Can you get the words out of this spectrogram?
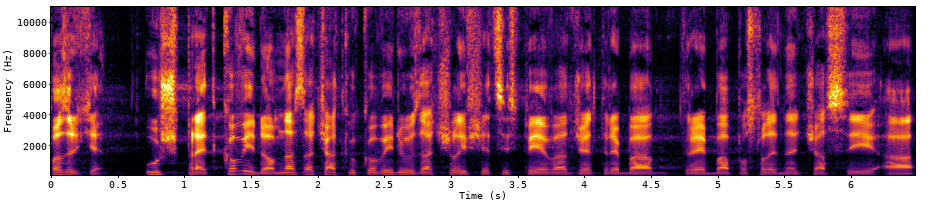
Pozrite, už před covidom, na začátku covidu začali všetci zpěvat, že treba, treba posledné časy a,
